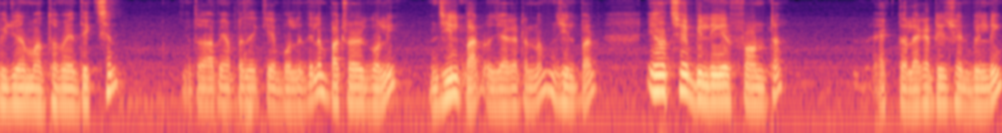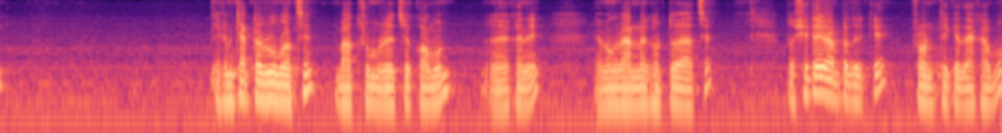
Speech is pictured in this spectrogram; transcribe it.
ভিডিওর মাধ্যমে দেখছেন। তো আমি আপনাদেরকে বলে দিলাম পাটোয়ারের গলি ঝিলপাড় ওই জায়গাটার নাম ঝিলপাড় এ হচ্ছে বিল্ডিংয়ের ফ্রন্টটা, একতলা, একটা টিন বিল্ডিং। এখানে চারটা রুম আছে, বাথরুম রয়েছে কমন এখানে, এবং রান্নাঘর তো আছে। তো সেটাই আপনাদেরকে ফ্রন্ট থেকে দেখাবো,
